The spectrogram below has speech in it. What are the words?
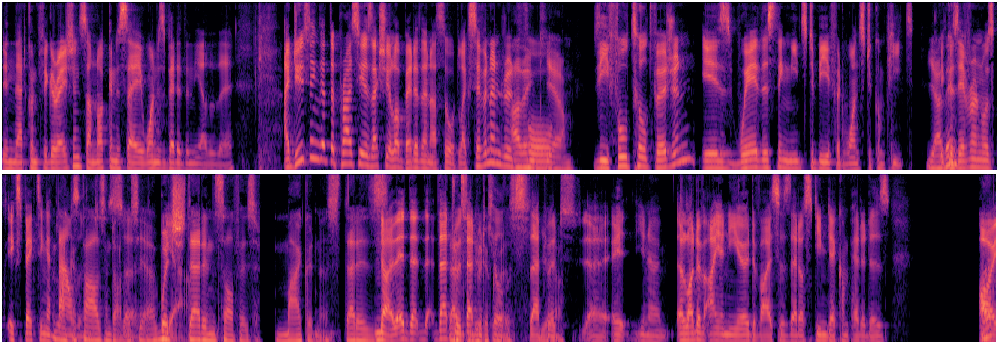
in that configuration. So I'm not going to say one is better than the other. There, I do think that the price here is actually a lot better than I thought. Like 700 I think, for yeah, the full tilt version is where this thing needs to be if it wants to compete. yeah, because everyone was expecting a like thousand. thousand dollars, So, yeah. Which yeah. that in itself is, my goodness, that is No, that that, that, would that would kill ludicrous. this. That Yeah. would uh, it, you know a lot of Aya Neo devices that are Steam Deck competitors are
